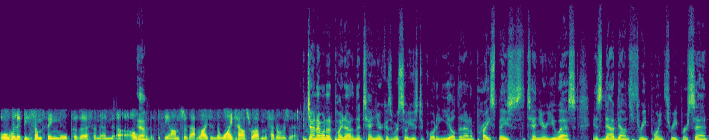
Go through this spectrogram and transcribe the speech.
or will it be something more perverse? And, and uh, ultimately, yeah. the answer to that lies in the White House rather than the Federal Reserve. John, I want to point out in the 10 year, because we're so used to quoting yield, that on a price basis, the 10 year U.S. is now down 3.3%.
